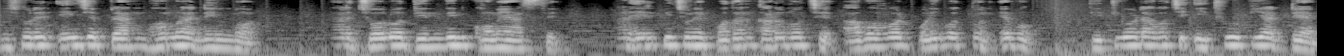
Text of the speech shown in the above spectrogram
মিশরের এই যে প্রাণভমরা নীলনদ তার জলও দিন দিন কমে আসছে। আর এর পিছনে প্রধান কারণ হচ্ছে আবহাওয়ার পরিবর্তন এবং দ্বিতীয়টা হচ্ছে ইথিওপিয়ার ড্যাম।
